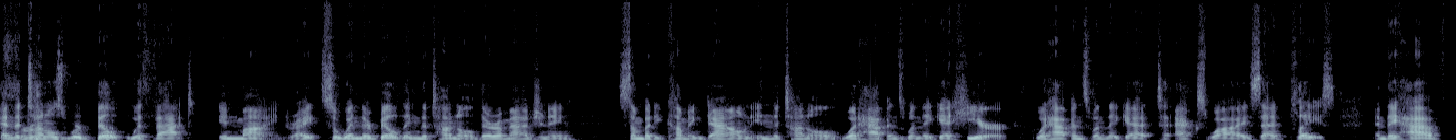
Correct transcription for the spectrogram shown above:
and the through. tunnels were built with that in mind, right? So when they're building the tunnel, they're imagining somebody coming down in the tunnel. What happens when they get here? What happens when they get to X, Y, Z place? And they have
